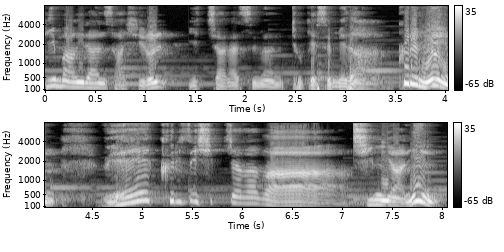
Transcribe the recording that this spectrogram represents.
희망이란 사실을 잊지 않았으면 좋겠습니다. 그러면 왜 그리스도의 십자가가 짐이 아닌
